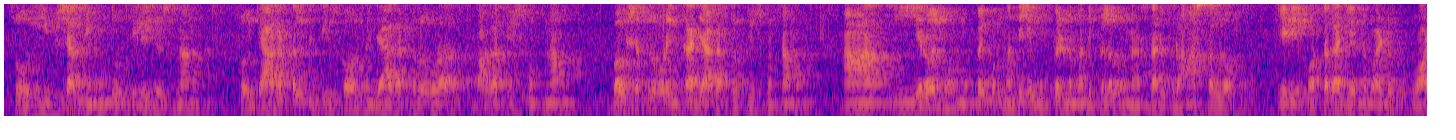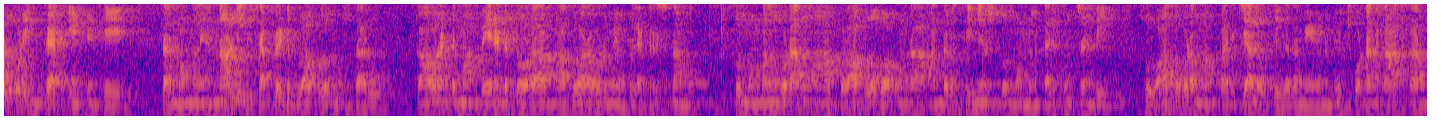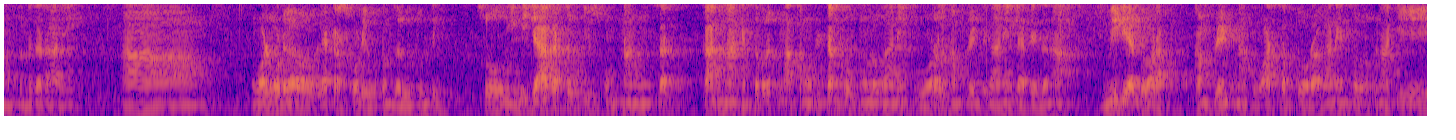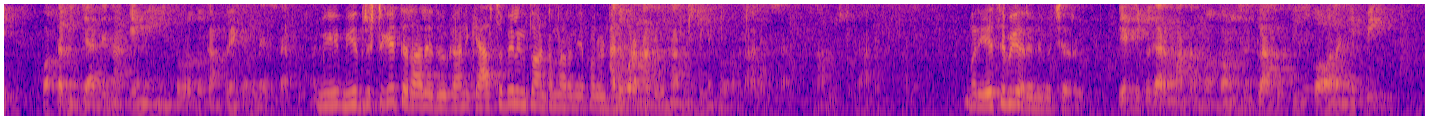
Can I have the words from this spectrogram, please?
సో ఈ విషయాలు మీ ముందు తెలియజేస్తున్నాను. సో జాగ్రత్తలని తీసుకోవాల్సిన జాగ్రత్తలు కూడా బాగా తీసుకుంటున్నాము భవిష్యత్తులో కూడా ఇంకా జాగ్రత్తలు తీసుకుంటాము. ఈ ఇరవై మూడు ముప్పై మూడు మంది ముప్పై రెండు మంది పిల్లలు ఉన్నారు సార్ ఇప్పుడు హాస్టల్లో. ఇది కొత్తగా చేరిన వాళ్ళు వాళ్ళు కూడా ఇన్ఫ్యాక్ట్ ఏంటంటే సార్ మమ్మల్ని ఎన్నాళ్ళు ఈ సెపరేట్ బ్లాక్లో ఉంచుతారు. కావాలంటే మా పేరెంట్ ద్వారా మా ద్వారా కూడా మేము ఒక లెటర్ ఇస్తాము. సో మమ్మల్ని కూడాను ఆ బ్లాక్లో కాకుండా అందరు సీనియర్స్తో మమ్మల్ని కలిపి ఉంచండి. సో వాళ్ళతో కూడా మాకు పరిచయాలు అవుతాయి కదా మేము నేర్చుకోవడానికి ఆస్కారం ఉంటుంది కదా అని వాళ్ళు కూడా లెటర్స్ కూడా ఇవ్వడం జరుగుతుంది. సో ఇన్ని జాగ్రత్తలు తీసుకుంటున్నాను సార్. కానీ నాకు ఇంతవరకు మాత్రం రిటర్న్ రూపంలో కానీ ఓరల్ కంప్లైంట్ కానీ లేకపోతే ఏదైనా మీడియా ద్వారా కంప్లైంట్ నాకు వాట్సాప్ ద్వారా కానీ ఇంతవరకు నాకు ఏ కొత్త విద్యార్థి నాకేమీ ఇంతవరకు కంప్లైంట్ ఇవ్వలేదు సార్. మీ మీ దృష్టికి అయితే రాలేదు కానీ క్యాస్ట్ ఫీలింగ్తో అంటున్నారని చెప్పాను అది కూడా నాది నా దృష్టికి ఇంతవరకు రాలేదు సార్. నా దృష్టికి రాలేదు మరి ఏసీబీ గారు ఎందుకు వచ్చారు? ఏసీపీ గారు మాత్రం కౌన్సిలింగ్ క్లాసు తీసుకోవాలని చెప్పి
